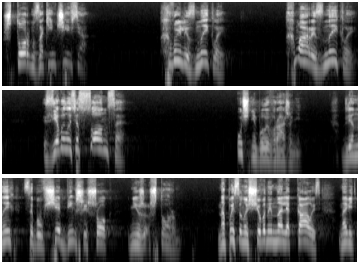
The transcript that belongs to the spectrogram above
шторм закінчився. Хвилі зникли, хмари зникли, з'явилося сонце. Учні були вражені. Для них це був ще більший шок, ніж шторм. Написано, що вони налякались, навіть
